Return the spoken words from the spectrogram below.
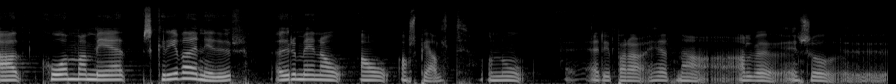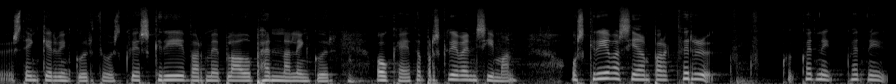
Að koma með skrifaði niður, öðrum megin á, á, á spjald og nú er ég bara hérna alveg eins og uh, stengirvingur þú veist, hver skrifar með blað og penna lengur? Ok, það bara skrifa inn síman og skrifa síðan bara hver, eru- hv- hvernig, hvernig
